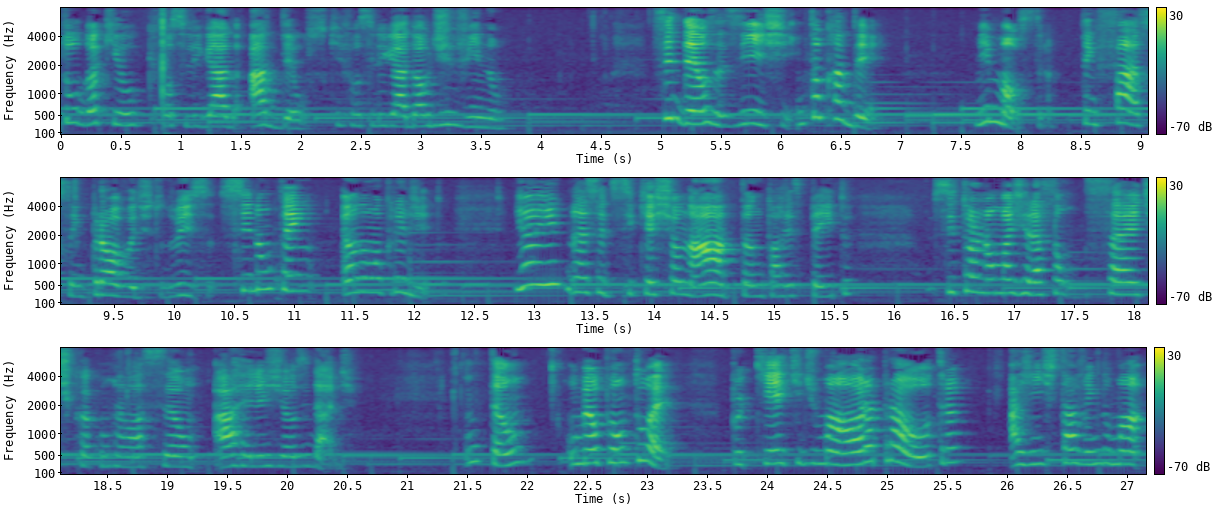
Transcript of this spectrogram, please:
tudo aquilo que fosse ligado a Deus, que fosse ligado ao divino. Se Deus existe, então cadê? Me mostra. Tem fato, tem prova de tudo isso? Se não tem, eu não acredito. E aí, nessa de se questionar tanto a respeito, se tornou uma geração cética com relação à religiosidade. Então, o meu ponto é, por que que de uma hora para outra a gente está vendo uma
